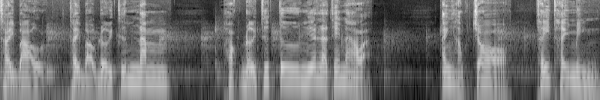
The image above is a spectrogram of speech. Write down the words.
thầy bảo thầy bảo đời thứ năm hoặc đời thứ tư nghĩa là thế nào ạ?" Anh học trò thấy thầy mình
